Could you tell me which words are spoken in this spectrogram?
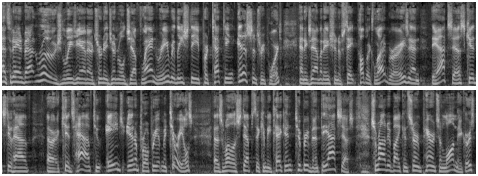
And today in Baton Rouge, Louisiana Attorney General Jeff Landry released the Protecting Innocence Report, an examination of state public libraries and the access kids to have uh, kids have to age inappropriate materials, as well as steps that can be taken to prevent the access. Surrounded by concerned parents and lawmakers,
